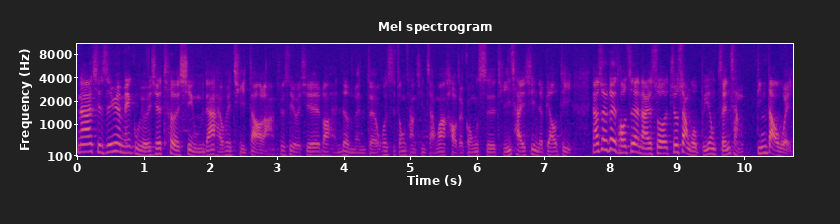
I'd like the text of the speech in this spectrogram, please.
那其实因为美股有一些特性，我们大家还会提到啦，就是有一些包含热门的或是中长期展望好的公司、题材性的标的。那所以对投资人来说，就算我不用整场盯到尾。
